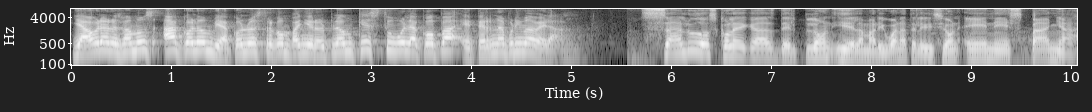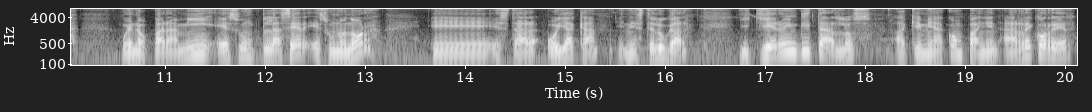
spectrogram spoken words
Y ahora nos vamos a Colombia con nuestro compañero El Plom que estuvo en la Copa Eterna Primavera. Saludos colegas del Plon y de la Marihuana Televisión en España. Bueno, para mí es un placer, es un honor eh, estar hoy acá, en este lugar, y quiero invitarlos a que me acompañen a recorrer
